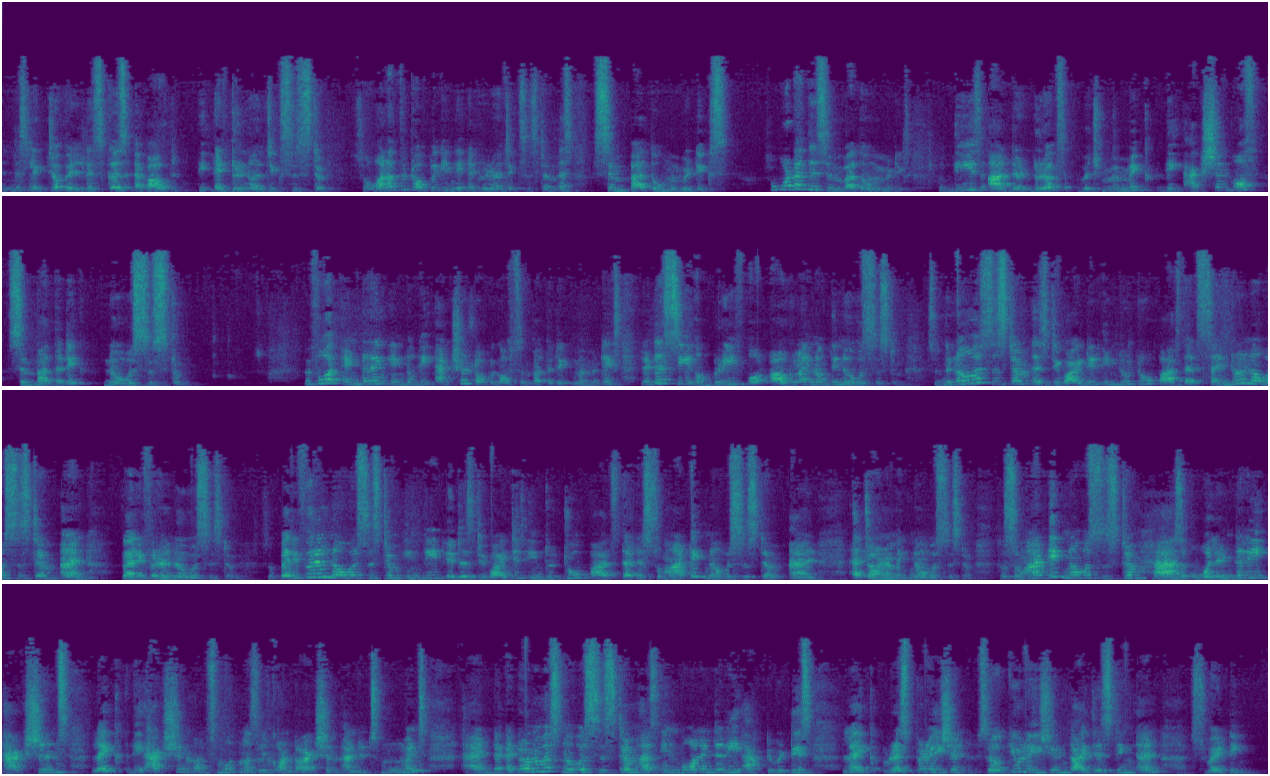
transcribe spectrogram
In this lecture, we'll discuss about the adrenergic system. So, one of the topic in the adrenergic system is sympathomimetics. So, what are these sympathomimetics? So, these are the drugs which mimic the action of sympathetic nervous system. Before entering into the actual topic of sympathetic mimetics, let us see a brief or outline of the nervous system. So, the nervous system is divided into two parts that central nervous system and peripheral nervous system. So peripheral nervous system indeed it is divided into two parts that is somatic nervous system and autonomic nervous system. So somatic nervous system has voluntary actions like the action on smooth muscle contraction and its movements and the autonomous nervous system has involuntary activities like respiration, circulation, digesting and sweating.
